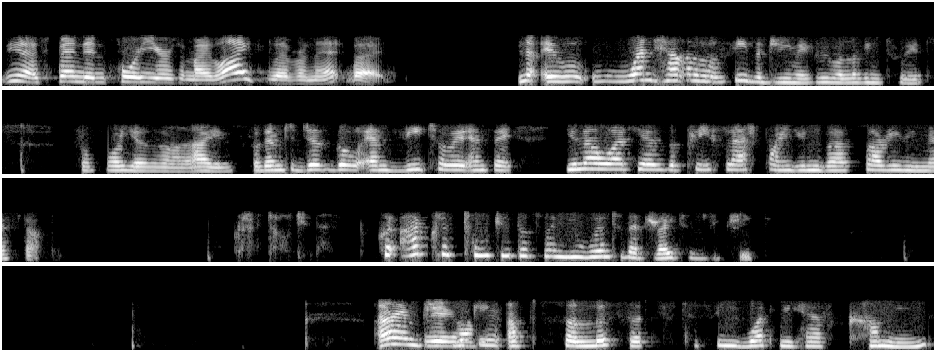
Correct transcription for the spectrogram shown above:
you know spending four years of my life living it, but No, it was one hell of a fever dream if we were living through it for four years of our lives. For them to just go and veto it and say, you know what, here's the pre-Flashpoint universe. Sorry, we messed up. I could have told you this. Could- I could have told you this when you went to that writer's retreat. I'm Yeah. looking up solicits to see what we have coming.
